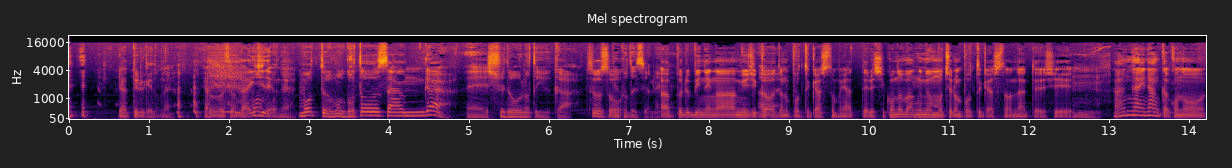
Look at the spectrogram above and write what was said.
やってるけどね。やっぱ大事だよね。もっともう後藤さんが、えー主導のというかそうそう。いうことですよね。アップルビネガーミュージックアワードのポッドキャストもやってるし、この番組ももちろんポッドキャストになってるし、案外なんかこの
